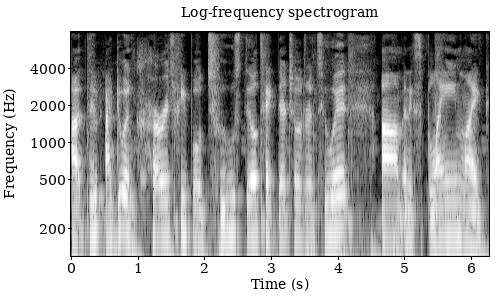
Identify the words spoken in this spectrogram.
I do, I do encourage people to still take their children to it um, and explain like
